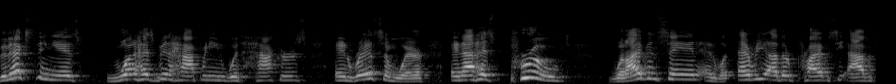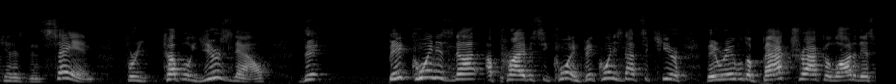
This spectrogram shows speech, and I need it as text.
The next thing is what has been happening with hackers and ransomware, and that has proved what I've been saying and what every other privacy advocate has been saying for a couple years now that Bitcoin is not a privacy coin. Bitcoin is not secure. They were able to backtrack a lot of this.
